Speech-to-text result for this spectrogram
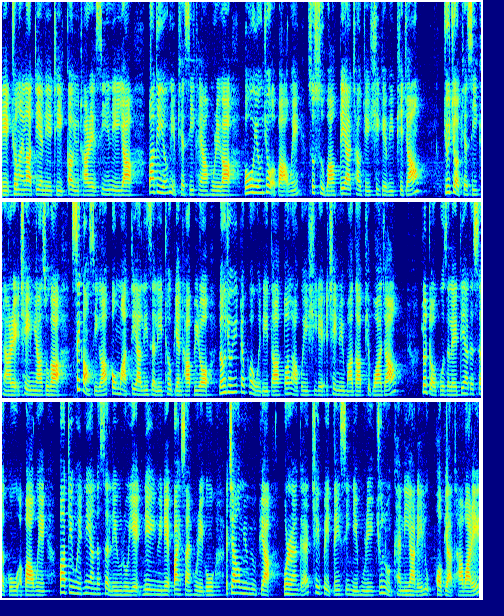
နှစ်ဇူလိုင်လ10ရက်နေ့ထိကောက်ယူထားတဲ့စီးရင်တွေအရ ပါတီရုံးတွေဖျက်ဆီးခံရမှုတွေကဗဟိုရုံးချုပ်အပါအဝင်စုစုပေါင်း106ကြိမ်ရှိခဲ့ပြီးဖြစ်ကြောင်းကျူးကျော်ဖျက်ဆီးခံရတဲ့အချိန်အများစုကစစ်ကောင်စီကပုံမှန်144ထုတ်ပြန်ထားပြီးတော့လုံခြုံရေးတပ်ဖွဲ့ဝင်တွေသာတွာလာခွင့်ရှိတဲ့အချိန်တွေမှာသာဖြစ်ပွားကြောင်းလွတ်တော်ကိုယ်စားလှယ်119ဦးအပါအဝင်ပါတီဝင်224ဦးတို့ရဲ့နေအိမ်တွေနဲ့ပိုင်ဆိုင်မှုတွေကိုအကြောင်းမျိုးမျိုးပြဝရန်ကချိတ်ပိတ်သိမ်းဆည်းနေမှုတွေကျူးလွန်ခံနေရတယ်လို့ဖော်ပြထားပါတယ်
